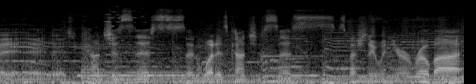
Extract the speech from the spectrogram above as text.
uh, uh, consciousness and what is consciousness, especially when you're a robot,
